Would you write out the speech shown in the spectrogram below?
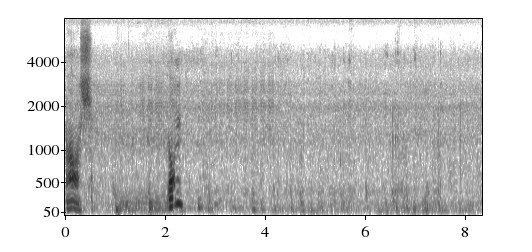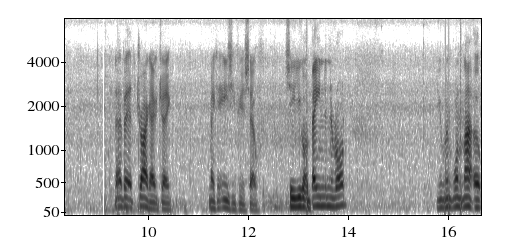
Gosh. Got him? Let a bit of drag out, Jake. Make it easy for yourself. See, you got a bend in the rod. You wouldn't want that up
